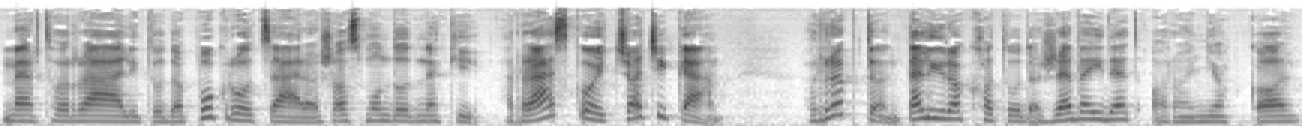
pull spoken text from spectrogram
mert ha ráállítod a pokrócára, azt mondod neki, rászkolj, csacsikám, rögtön telirakhatod a zsebeidet aranyakkal.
